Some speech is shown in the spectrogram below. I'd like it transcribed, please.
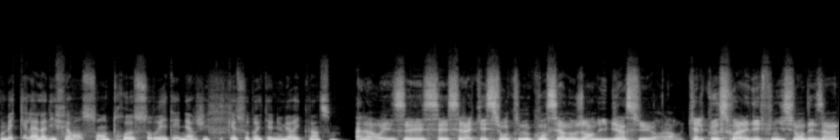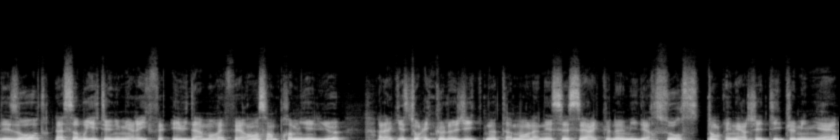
Mais quelle est la différence entre sobriété énergétique et sobriété numérique, Vincent? Alors oui, c'est la question qui nous concerne aujourd'hui, bien sûr. Alors, quelles que soient les définitions des uns et des autres, la sobriété numérique fait évidemment référence en premier lieu à la question écologique, notamment la nécessaire économie des ressources, tant énergétiques que minières.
